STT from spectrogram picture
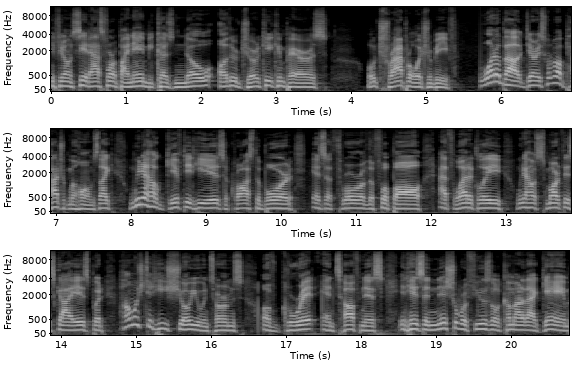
If you don't see it, ask for it by name because no other jerky compares. Old Trapper with your beef. What about Darius? What about Patrick Mahomes? Like, we know how gifted he is across the board as a thrower of the football, athletically. We know how smart this guy is, but how much did he show you in terms of grit and toughness in his initial refusal to come out of that game?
